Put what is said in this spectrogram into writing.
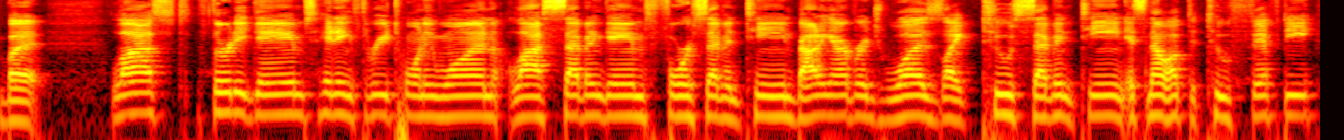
But last 30 games, hitting 321. Last seven games, 417. Batting average was like 217. It's now up to 250.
